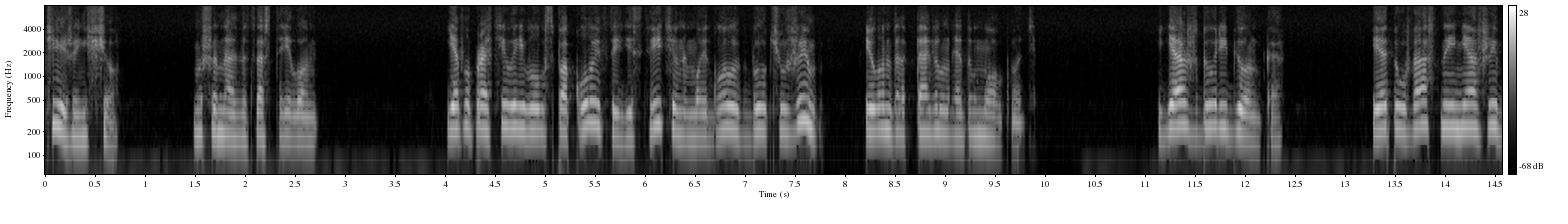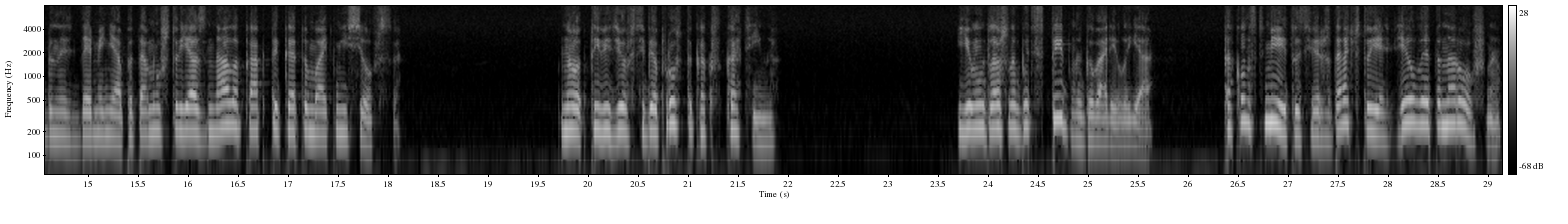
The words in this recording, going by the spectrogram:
«Чей же еще?» — машинально сострил он. Я попросила его успокоиться, и действительно, мой голос был чужим, и он заставил Неда умолкнуть. «Я жду ребенка. И это ужасная неожиданность для меня, потому что я знала, как ты к этому отнесешься. Но ты ведешь себя просто как скотина. Ему должно быть стыдно, — говорила я. Как он смеет утверждать, что я сделала это нарочно?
